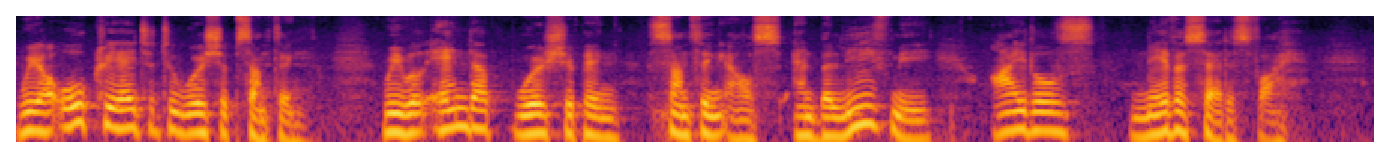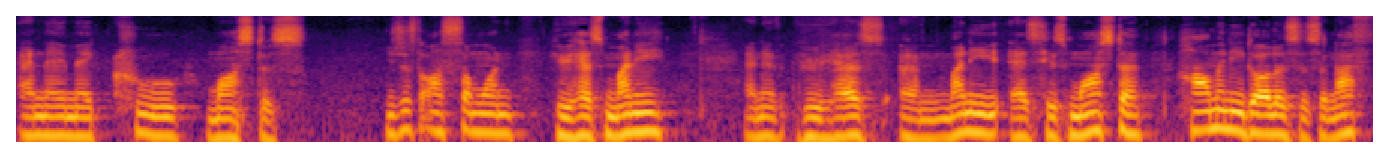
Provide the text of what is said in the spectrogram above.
we are all created to worship something. We will end up worshiping something else. And believe me, idols never satisfy and they make cruel masters. You just ask someone who has money and who has um, money as his master, how many dollars is enough?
